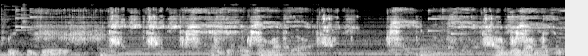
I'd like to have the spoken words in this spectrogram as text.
Pretty good. Have to say so myself. I believe I'll make it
